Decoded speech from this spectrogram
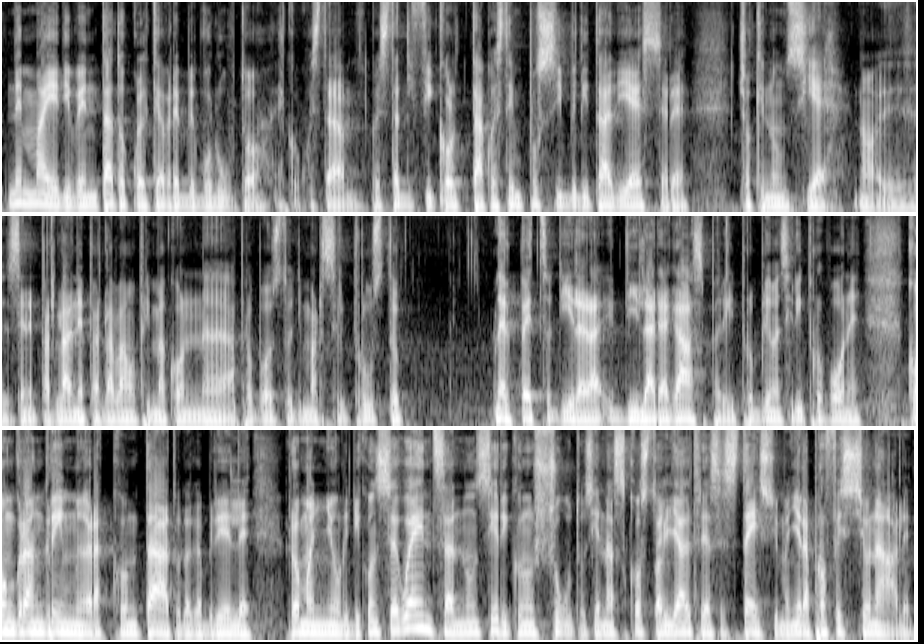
né mai è diventato quel che avrebbe voluto. Ecco, questa, questa difficoltà, questa impossibilità di essere ciò che non si è. No? Eh, se ne, parla, ne, parlavamo prima con, a proposito di Marcel Proust nel pezzo di, di Ilaria Gaspari il problema si ripropone con Gran Grimm raccontato da Gabriele Romagnoli. Di conseguenza non si è riconosciuto, si è nascosto agli altri a se stesso in maniera professionale.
